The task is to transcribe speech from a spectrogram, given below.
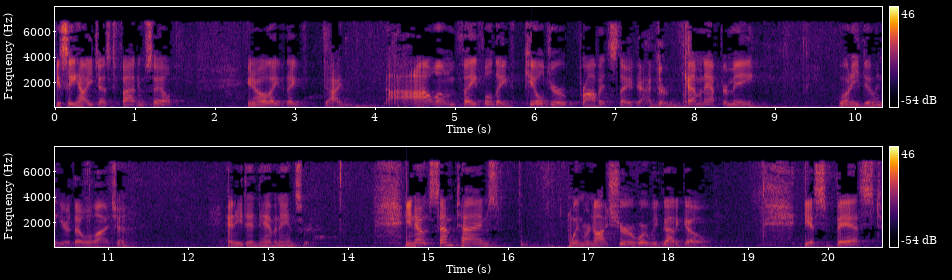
You see how he justified himself? You know, they, they've, I, I alone am faithful. They've killed your prophets. They, they're coming after me. What are you doing here, though, Elijah? And he didn't have an answer. You know, sometimes when we're not sure where we've got to go, it's best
